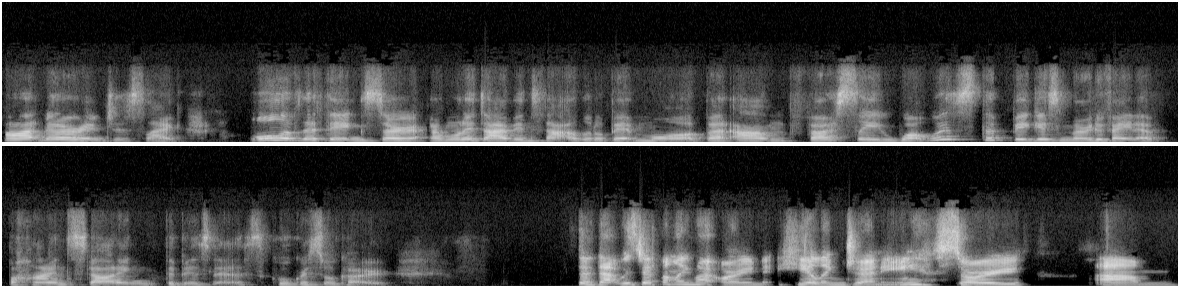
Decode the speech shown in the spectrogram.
partner and just like all of the things. So I want to dive into that a little bit more. But um, firstly, what was the biggest motivator behind starting the business, Core Crystal Co? So that was definitely my own healing journey. So um,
